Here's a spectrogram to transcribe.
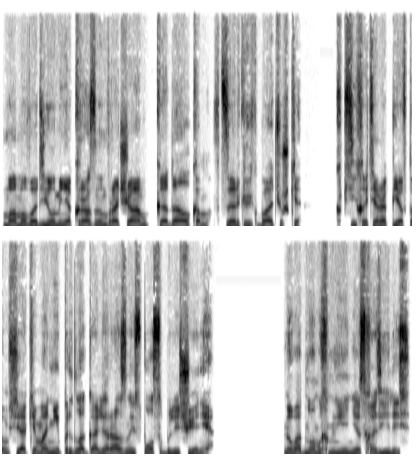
Мама водила меня к разным врачам, к гадалкам, в церкви к батюшке, к психотерапевтам всяким. Они предлагали разные способы лечения. Но в одном их мнения сходились.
